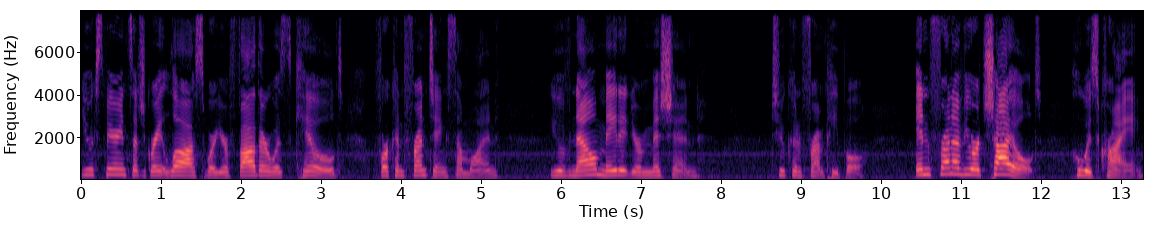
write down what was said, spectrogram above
you experienced such great loss where your father was killed for confronting someone, you have now made it your mission to confront people in front of your child who is crying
